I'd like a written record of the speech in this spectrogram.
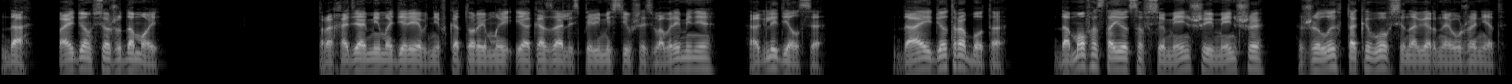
Да, пойдем все же домой. Проходя мимо деревни, в которой мы и оказались, переместившись во времени, огляделся. Да, идет работа. Домов остается все меньше и меньше, жилых так и вовсе, наверное, уже нет.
